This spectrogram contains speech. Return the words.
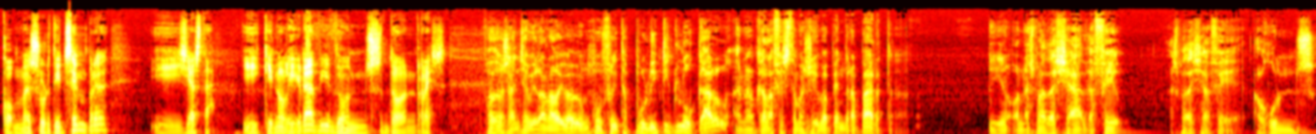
com ha sortit sempre, i ja està. I qui no li agradi, doncs, doncs res. Fa dos anys a Vilanova hi va haver un conflicte polític local en el que la festa major hi va prendre part i on es va deixar de fer es va deixar de fer alguns,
